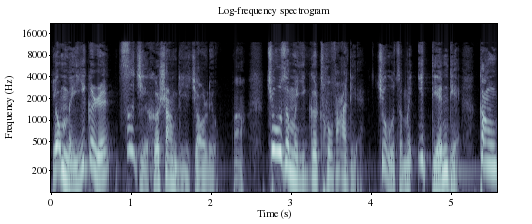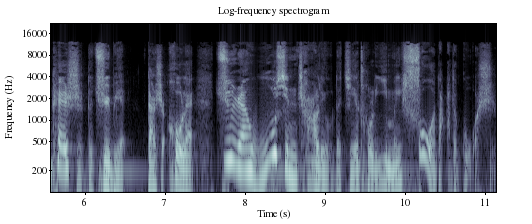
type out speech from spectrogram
要每一个人自己和上帝交流啊，就这么一个出发点，就这么一点点刚开始的区别，但是后来居然无心插柳的结出了一枚硕大的果实。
